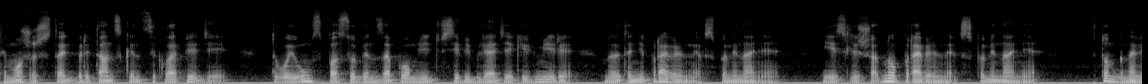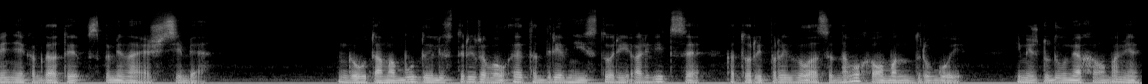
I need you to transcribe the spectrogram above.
Ты можешь стать британской энциклопедией. Твой ум способен запомнить все библиотеки в мире, но это неправильное вспоминание. Есть лишь одно правильное вспоминание – в то мгновение, когда ты вспоминаешь себя. Гаутама Будда иллюстрировал это древней историей о львице, которая прыгала с одного холма на другой, и между двумя холмами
